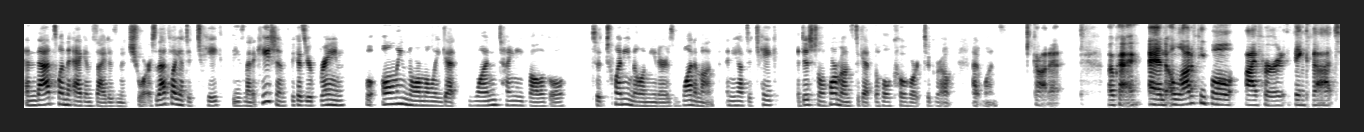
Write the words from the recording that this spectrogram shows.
And that's when the egg inside is mature. So that's why you have to take these medications because your brain will only normally get one tiny follicle to 20 millimeters, one a month. And you have to take additional hormones to get the whole cohort to grow at once. Got it. Okay. And a lot of people I've heard think that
